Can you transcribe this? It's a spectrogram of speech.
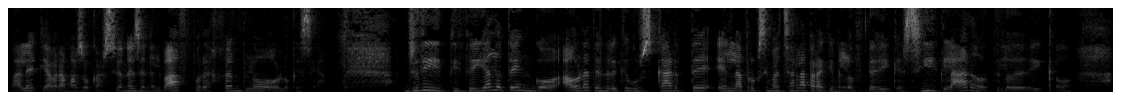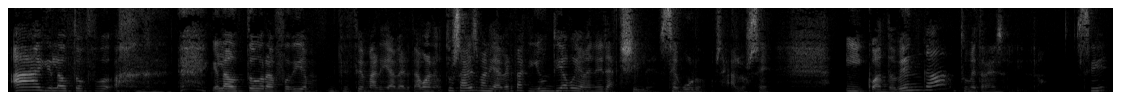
¿vale? Que habrá más ocasiones en el BAF, por ejemplo, o lo que sea. Judith dice, ya lo tengo, ahora tendré que buscarte en la próxima charla para que me lo dediques. Sí, claro, te lo dedico. Ay, el, el autógrafo, dice María Berta. Bueno, tú sabes, María Berta, que yo un día voy a venir a Chile, seguro, o sea, lo sé. y cuando venga tú me traes el libro. ¿Sí?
